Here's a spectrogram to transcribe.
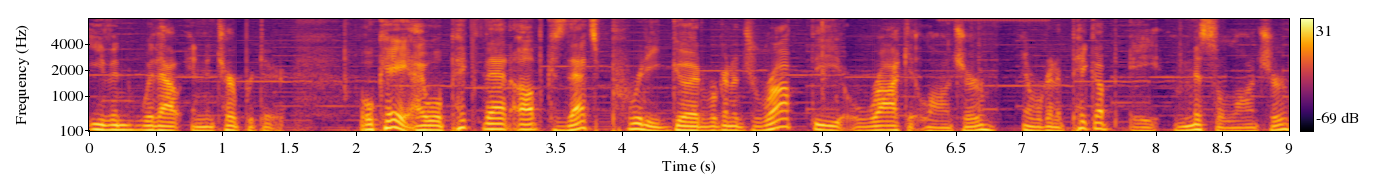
even without an interpreter. Okay, I will pick that up because that's pretty good. We're going to drop the rocket launcher and we're going to pick up a missile launcher.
